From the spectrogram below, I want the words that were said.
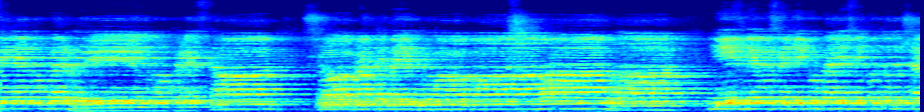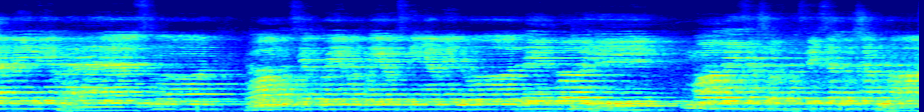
цінену первину Христа, що обрав тебе Бога, і у святі купелі путу душевну і тілесну, святкуємо Твої розпіннями люди Твої, молися, спустився душам нашим.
